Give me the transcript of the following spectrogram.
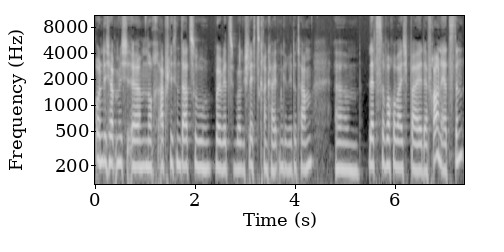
Und ich habe mich ähm, noch abschließend dazu, weil wir jetzt über Geschlechtskrankheiten geredet haben, ähm, letzte Woche war ich bei der Frauenärztin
